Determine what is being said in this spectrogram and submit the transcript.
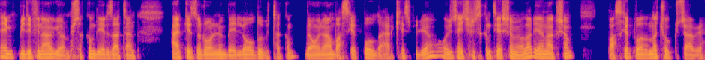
hem biri final görmüş takım, diğeri zaten herkesin rolünün belli olduğu bir takım ve oynanan basketbol da herkes biliyor. O yüzden hiçbir sıkıntı yaşamıyorlar. Yarın akşam basketbol adına çok güzel bir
